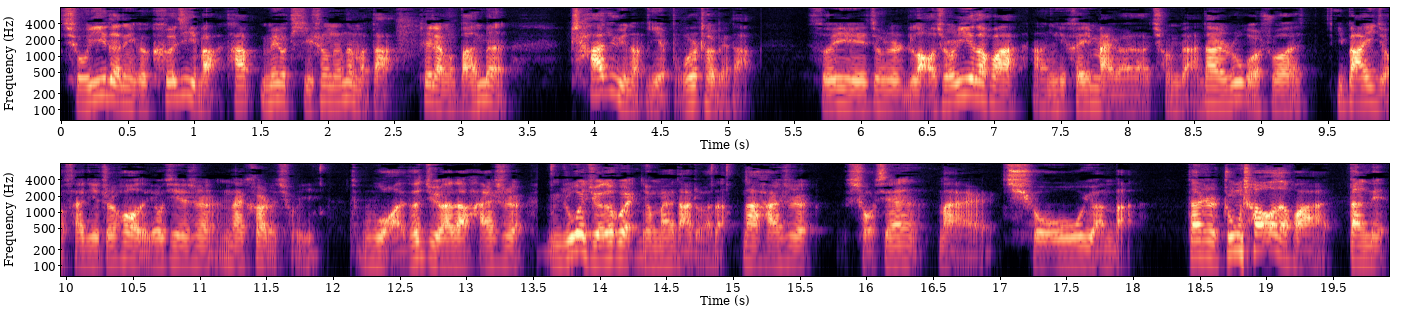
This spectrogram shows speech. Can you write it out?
球衣的那个科技吧，它没有提升的那么大，这两个版本差距呢也不是特别大，所以就是老球衣的话啊，你可以买个球迷版，但是如果说一八一九赛季之后的，尤其是耐克的球衣，我的觉得还是你如果觉得贵，你就买打折的，那还是首先买球员版，但是中超的话单列。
